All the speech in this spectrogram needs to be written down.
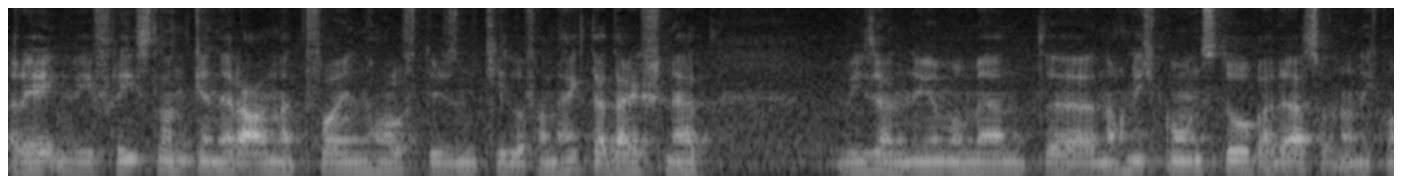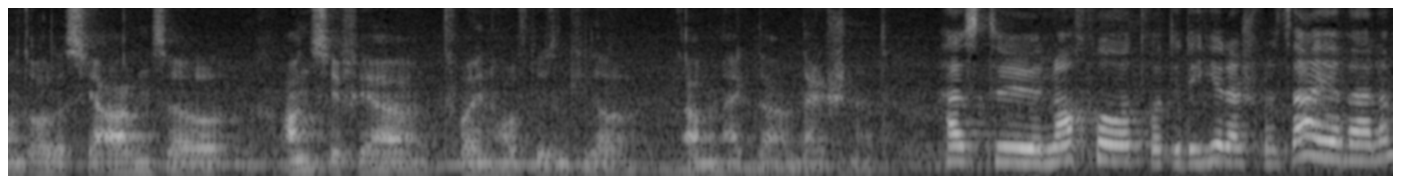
reden wir Friesland generell mit 2.500 Kilo vom Hektar Durchschnitt wir sind im Moment äh, noch nicht ganz da, aber das ist noch nicht ganz alles Jahr. Und so ungefähr 2.500 Kilo am Hektar Durchschnitt. Hast du noch was, was du dir hier sagen wollen?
